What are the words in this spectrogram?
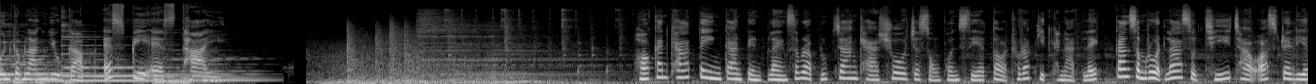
คุณกำลังอยู่กับ SBS ไทย หอการค้าติงการเปลี่ยนแปลงสำหรับลูกจ้างแคชชวลจะส่งผลเสียต่อธุรกิจขนาดเล็ก การสำรวจล่าสุดชี้ชาวออสเตรเลีย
